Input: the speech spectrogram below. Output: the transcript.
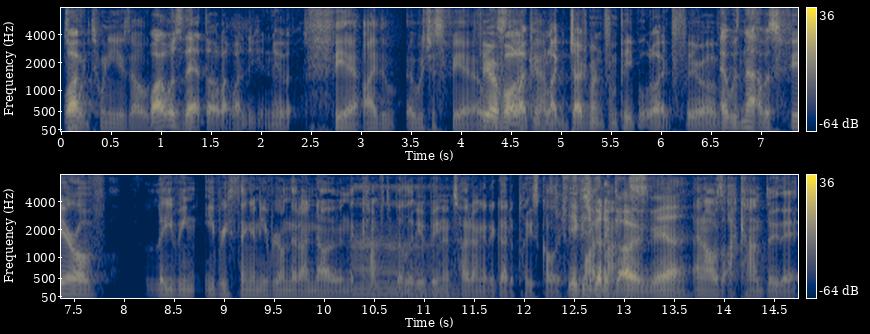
Why- 20, 20 years old. Why was that though? Like, why did you get nervous? Fear. I d- it was just fear. Fear of what? Like, people, um, like judgment from people? Like fear of. it was not. It was fear of leaving everything and everyone that I know and the comfortability of being in Ah. Toto. Going to go to police college. yeah, because because you got to go. Yeah. And I was like, I can't do that.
